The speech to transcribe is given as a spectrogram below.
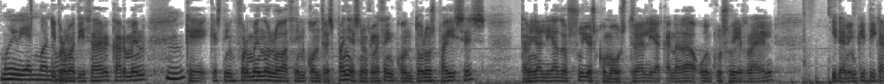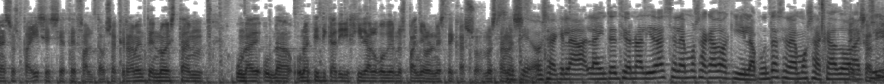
Muy bien, bueno. Y problematizar, Carmen, que, este informe no lo hacen contra España, sino que lo hacen con todos los países, también aliados suyos como Australia, Canadá o incluso Israel, y también critican a esos países si hace falta. O sea que realmente no es tan una, una, crítica dirigida al gobierno español en este caso, no están así. o sea que la, intencionalidad se la hemos sacado aquí, la punta se la hemos sacado aquí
